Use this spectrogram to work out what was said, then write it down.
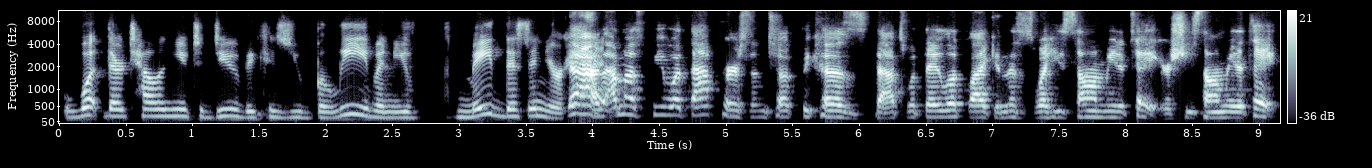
what they're telling you to do because you believe and you've made this in your yeah, head. that must be what that person took because that's what they look like. And this is what he's telling me to take or she's telling me to take.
